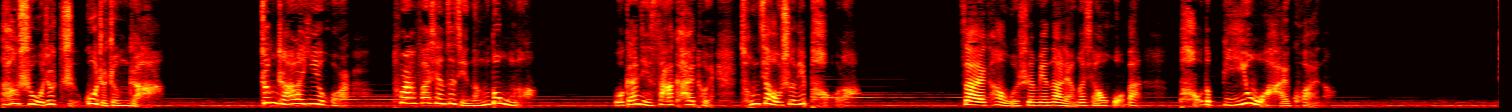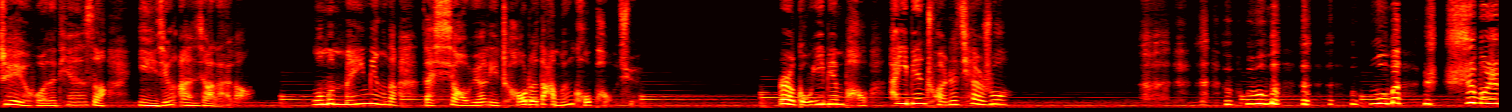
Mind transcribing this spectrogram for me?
当时我就只顾着挣扎，挣扎了一会儿，突然发现自己能动了，我赶紧撒开腿从教室里跑了。再看我身边那两个小伙伴，跑得比我还快呢。这会儿的天色已经暗下来了，我们没命的在校园里朝着大门口跑去。二狗一边跑还一边喘着气儿说：“我们，我们是不是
